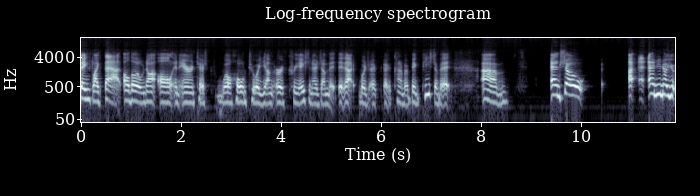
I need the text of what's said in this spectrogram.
things like that. Although not all inerrantists will hold to a young Earth creationism, that that was a, a kind of a big piece of it, um, and so. And you know, you,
